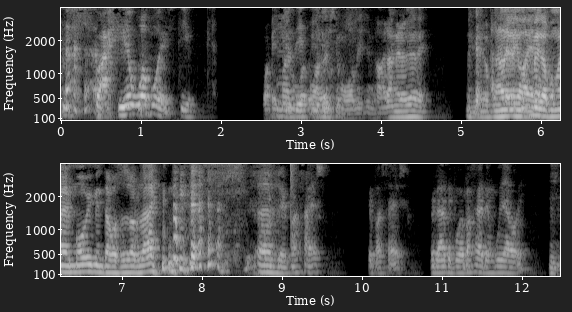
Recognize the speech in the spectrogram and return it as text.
Pues así de guapo es, tío. Guapísimo, Más guapísimo, guapísimo. Ahora me lo voy a ver. Me lo, pongo, en- él. me lo pongo en el móvil mientras vosotros habláis. Eh, ¿Qué pasa eso? ¿Qué pasa eso? ¿Verdad? Te puede pasar, ten cuidado, eh.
